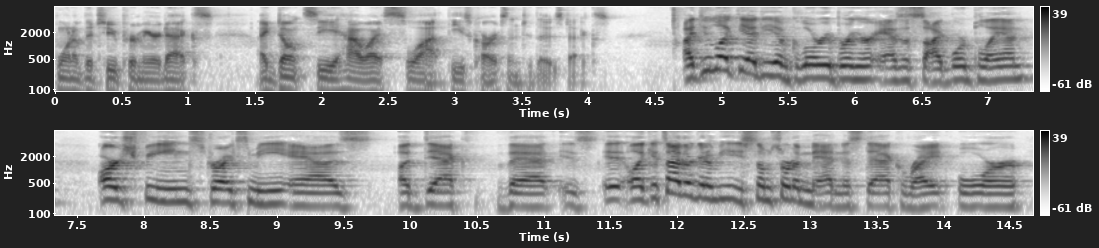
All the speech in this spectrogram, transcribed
one of the two premier decks. I don't see how I slot these cards into those decks. I do like the idea of Glorybringer as a sideboard plan. Archfiend strikes me as a deck that is it, like it's either going to be some sort of madness deck, right, or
